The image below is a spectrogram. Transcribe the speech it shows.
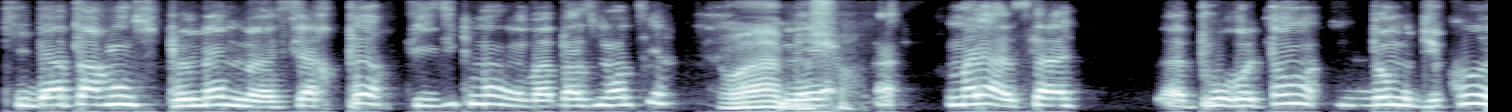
qui d'apparence peut même faire peur physiquement, on va pas se mentir Ouais, bien Mais- sûr. voilà, ça, euh, pour autant, donc du coup,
